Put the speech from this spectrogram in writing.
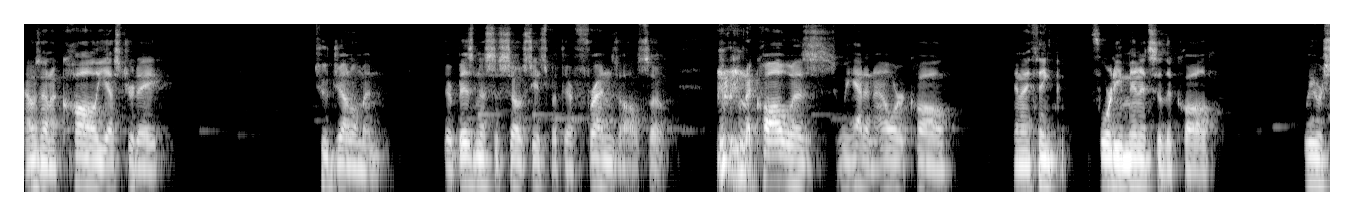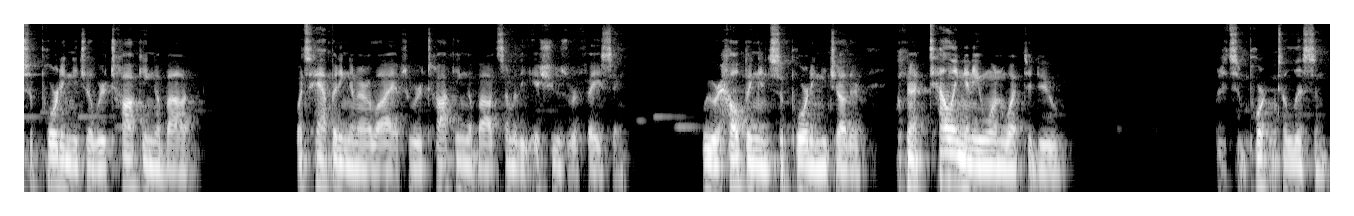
I was on a call yesterday, two gentlemen, they're business associates, but they're friends also. the call was, we had an hour call, and I think 40 minutes of the call, we were supporting each other. We were talking about what's happening in our lives. We were talking about some of the issues we're facing. We were helping and supporting each other, not telling anyone what to do. But it's important to listen.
